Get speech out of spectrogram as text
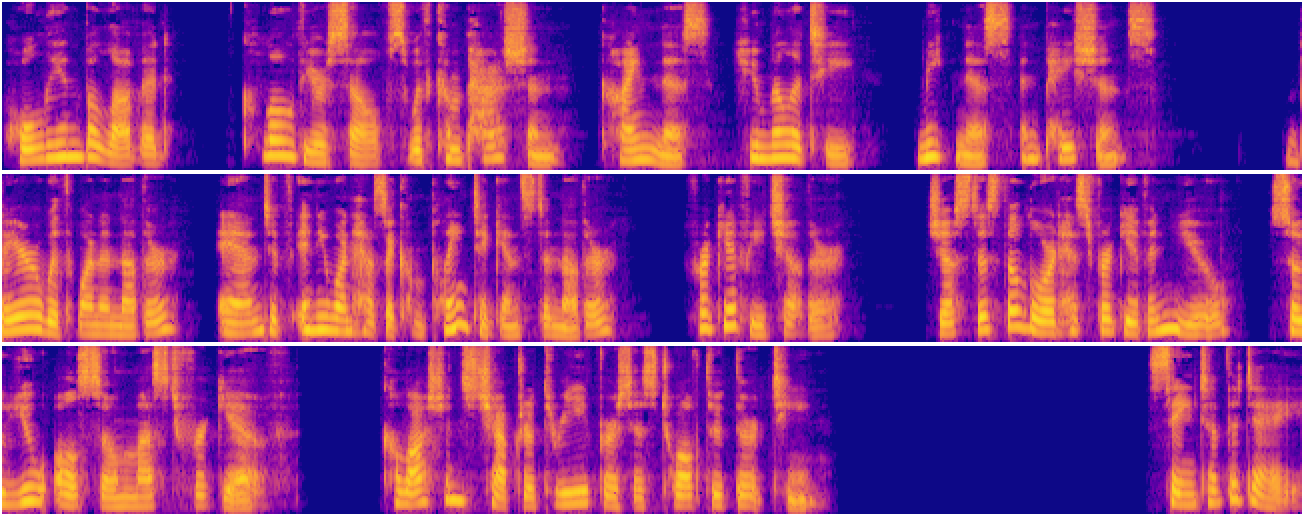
holy and beloved, clothe yourselves with compassion, kindness, humility, meekness, and patience. Bear with one another, and if anyone has a complaint against another, forgive each other. Just as the Lord has forgiven you, so you also must forgive. Colossians chapter 3 verses 12 through 13. Saint of the Day.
